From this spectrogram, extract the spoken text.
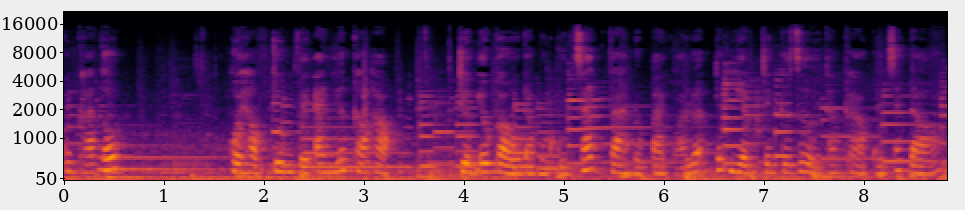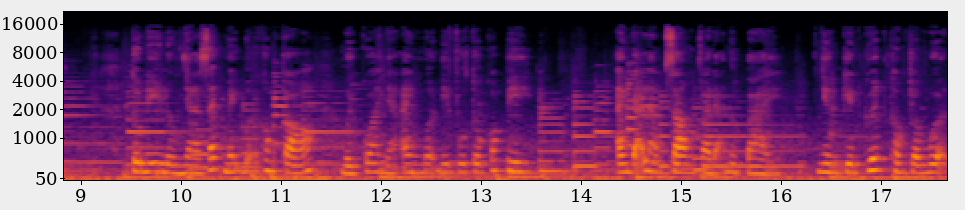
cũng khá tốt. Hồi học chung với anh lớp cao học, trường yêu cầu đọc một cuốn sách và nộp bài khóa luận tốt nghiệp trên cơ sở tham khảo cuốn sách đó. Tony lùng nhà sách mấy bữa không có, mới qua nhà anh mượn đi photocopy. Anh đã làm xong và đã nộp bài, nhưng kiên quyết không cho mượn.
